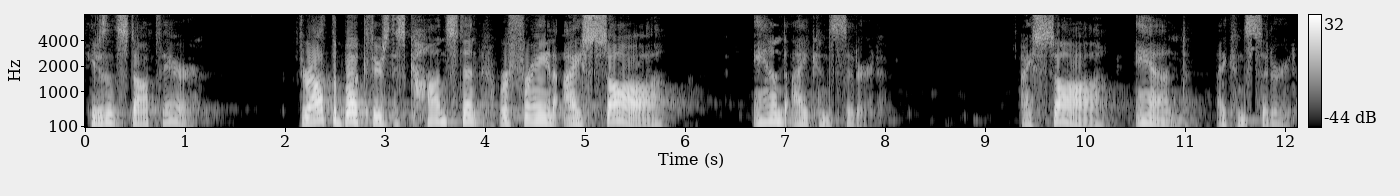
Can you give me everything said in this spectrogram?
He doesn't stop there. Throughout the book, there's this constant refrain I saw and I considered. I saw and I considered.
